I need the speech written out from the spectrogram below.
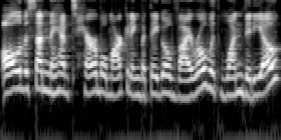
all of a sudden they have terrible marketing but they go viral with one video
